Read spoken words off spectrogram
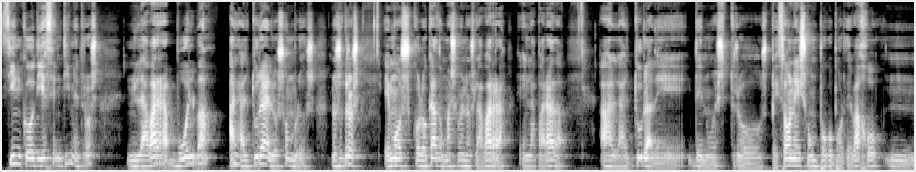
5 o 10 centímetros la barra vuelva a la altura de los hombros. Nosotros hemos colocado más o menos la barra en la parada a la altura de, nuestros pezones o un poco por debajo, mm,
